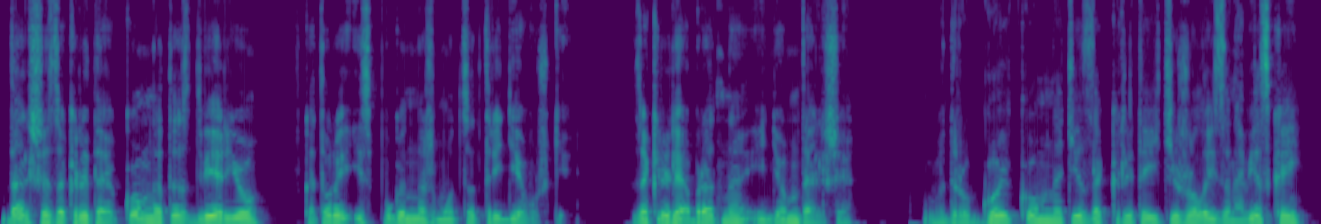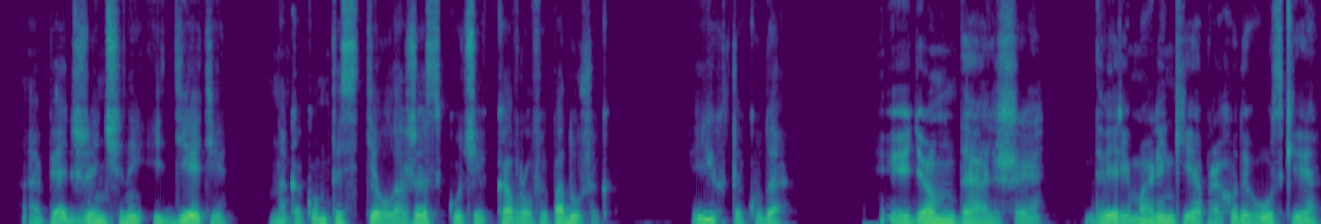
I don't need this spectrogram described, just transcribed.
Дальше закрытая комната с дверью, в которой испуганно жмутся три девушки. Закрыли обратно, идем дальше. В другой комнате, закрытой тяжелой занавеской, опять женщины и дети на каком-то стеллаже с кучей ковров и подушек. Их-то куда? Идем дальше. Двери маленькие, а проходы узкие.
